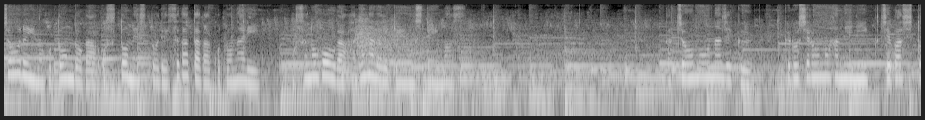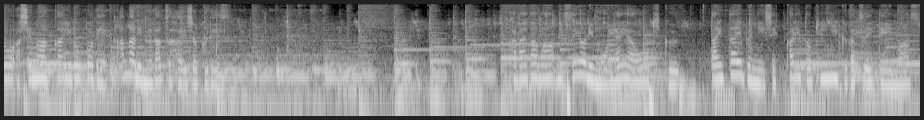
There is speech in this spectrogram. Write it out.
鳥類のほとんどがオスとメスとで姿が異なりオスの方が派手な外見をしています。ダチョウも同じく黒白の羽にくちばしと足の赤色とでかなり目立つ配色です。体はメスよりもやや大きく大腿部にしっかりと筋肉がついています。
